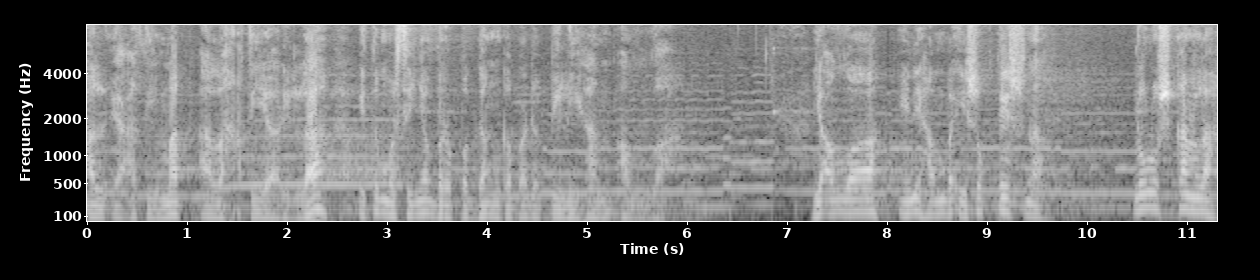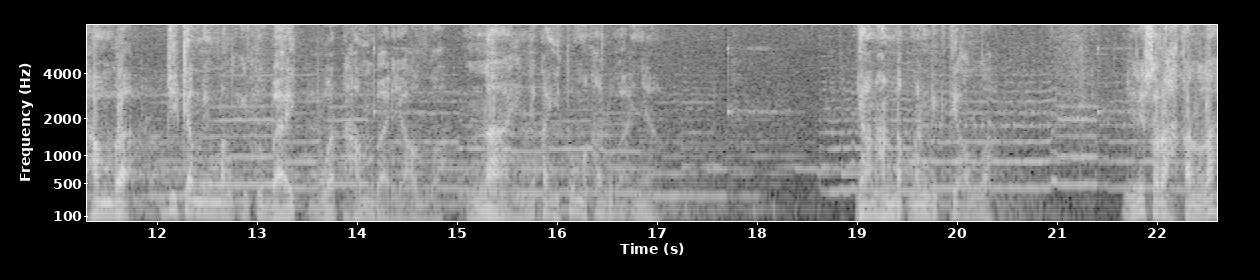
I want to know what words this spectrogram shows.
al-i'timad al ikhtiyarillah itu mestinya berpegang kepada pilihan Allah. Ya Allah ini hamba isuk tesna luluskanlah hamba jika memang itu baik buat hamba ya Allah Nah ini kah itu maka doanya. Jangan hendak mendikti Allah. Jadi serahkanlah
